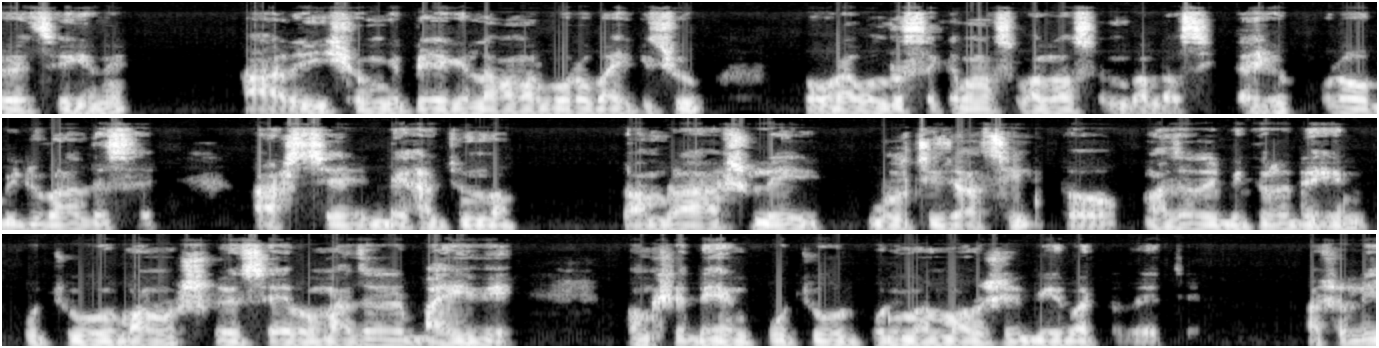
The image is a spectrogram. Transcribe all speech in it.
রয়েছে এখানে। আর এই সঙ্গে পেয়ে গেলাম আমার বড় ভাই কিছু। ওরা বলতেছে, কেমন আছো? ভালো আছো? আমি ভালো আছি। যাই হোক, ওরাও ভিডিও বানাতেছে, আসছে দেখার জন্য। তো আমরা আসলেই বলছি যে আছি। তো মাজারের ভিতরে দেখেন প্রচুর মানুষ রয়েছে এবং মাজারের বাইরে অংশে দেখেন প্রচুর পরিমাণ মানুষের ভিড় বাড়তে রয়েছে। আসলে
